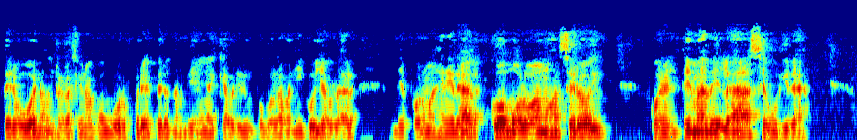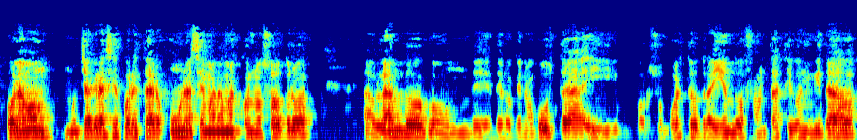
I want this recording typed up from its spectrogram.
pero bueno, en relación con WordPress, pero también hay que abrir un poco el abanico y hablar de forma general cómo lo vamos a hacer hoy con el tema de la seguridad. Hola Mon, muchas gracias por estar una semana más con nosotros, hablando con, de, de lo que nos gusta y por supuesto trayendo fantásticos invitados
